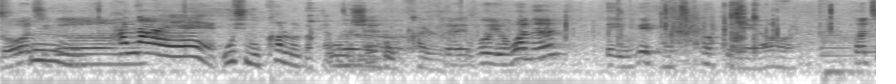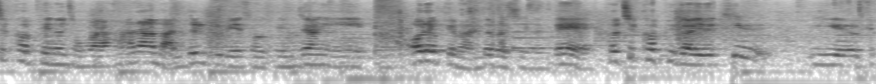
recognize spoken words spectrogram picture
로 지금 음, 하나에 55칼로리밖에 안 돼. 55 칼로리. 그리고 요거는 이게 더치커피예요. 더치커피는 정말 하나 만들기 위해서 굉장히 어렵게 만들어지는데 더치커피가 이렇게 이렇게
